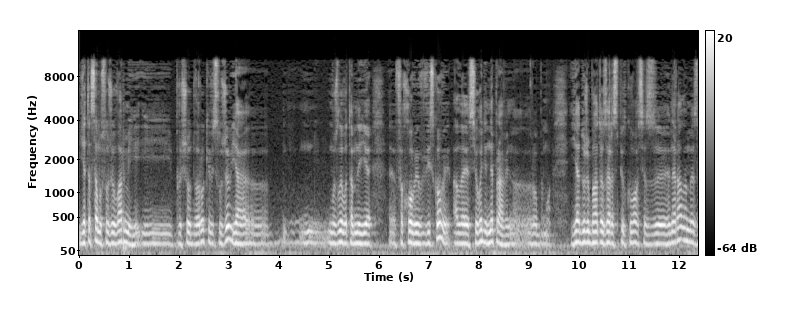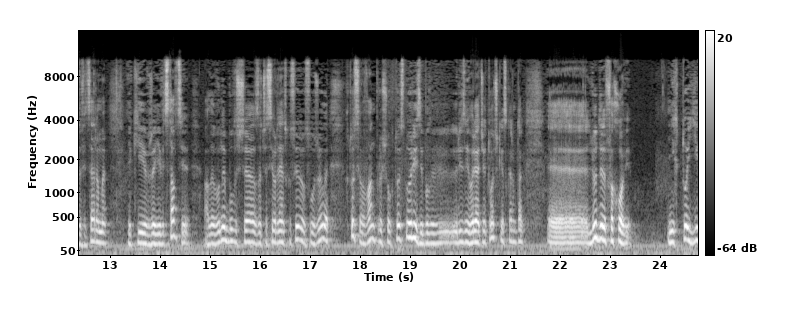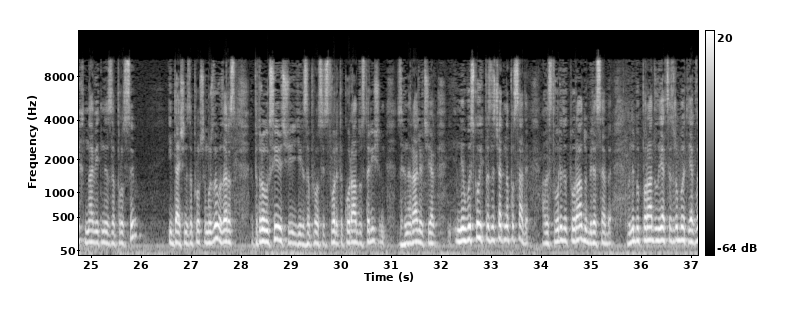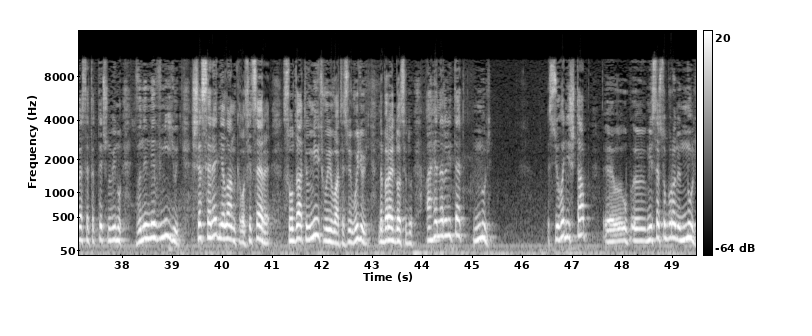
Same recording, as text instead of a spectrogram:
я так само служив в армії і пройшов два роки, відслужив. Я, е, можливо, там не є е, фаховий військовий, але сьогодні неправильно робимо. Я дуже багато зараз спілкувався з генералами, з офіцерами, які вже є відставці, але вони були ще за часів Радянського Союзу, служили. Хтось в Аван пройшов, хтось ну, різні були, різні горячі точки, скажімо так. Е, Люди фахові. Ніхто їх навіть не запросив і далі не запрошує. Можливо, зараз Петро Олексійович їх запросить створити таку раду старішин з генералів чи як. Не обов'язково їх призначати на посади, але створити ту раду біля себе. Вони би порадили, як це зробити, як вести тактичну війну. Вони не вміють. Ще середня ланка, офіцери, солдати вміють воювати, воюють, набирають досвіду, а генералітет нуль. Сьогодні штаб е, е, Міністерства оборони нуль.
